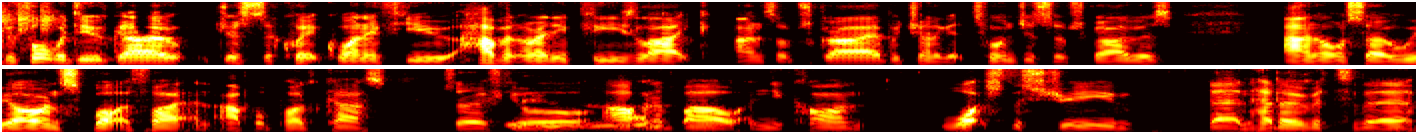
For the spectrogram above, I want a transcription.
before we do go, just a quick one. If you haven't already, please like and subscribe. We're trying to get 200 subscribers. And also, we are on Spotify and Apple Podcasts. So if you're out and about and you can't watch the stream, then head over to there.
